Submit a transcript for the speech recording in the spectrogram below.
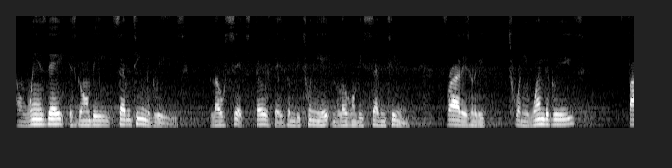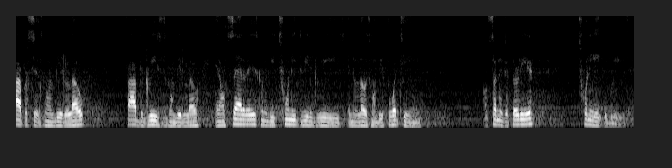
On Wednesday, it's going to be 17 degrees, Low 6. Thursday it's going to be 28 and low going to be 17. Friday is going to be 21 degrees. 5% is going to be the low. 5 degrees is going to be the low. And on Saturday, it's going to be 23 degrees and the low is going to be 14. On Sunday the 30th, 28 degrees.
